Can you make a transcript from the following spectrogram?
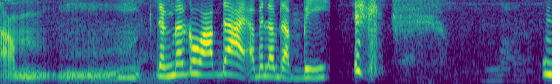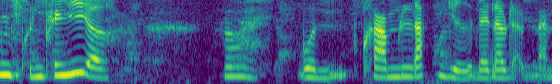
อืมอย่างนั้นก็วาร์ปได้ เอาเป็นลำดับบีอืมผลพีอะเอ้ยบนความรักอยู่ในระดับนั้น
